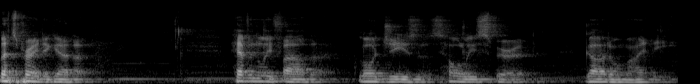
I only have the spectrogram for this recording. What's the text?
Let's pray together. Heavenly Father, Lord Jesus, Holy Spirit, God Almighty,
